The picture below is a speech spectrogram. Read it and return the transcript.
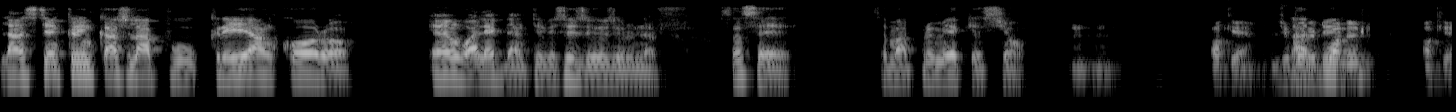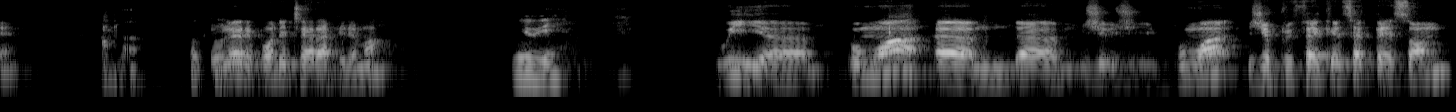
l'ancien Clean Cash là pour créer encore un wallet dans TVC 009? Ça, c'est, c'est ma première question. Mm-hmm. OK. Je peux répondre. OK. Vous voulez répondre très rapidement? Oui, oui. Oui, euh, pour moi, euh, euh, je, pour moi, je préfère que cette personne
